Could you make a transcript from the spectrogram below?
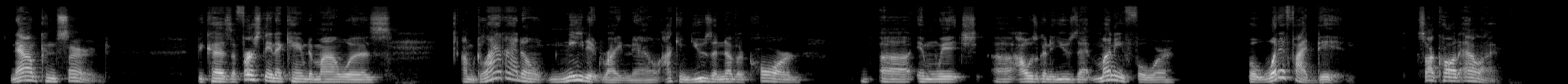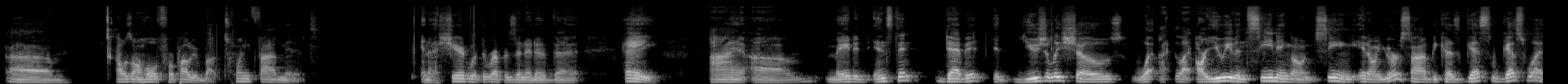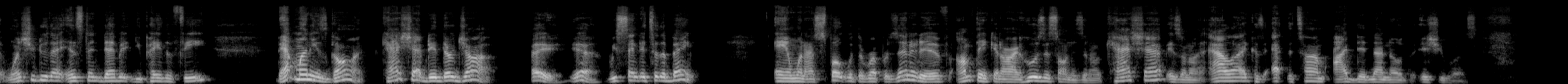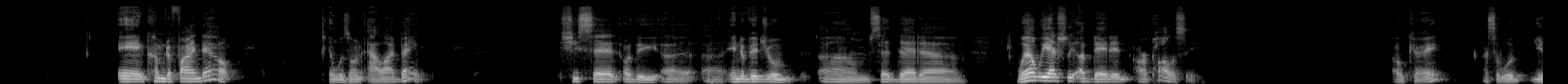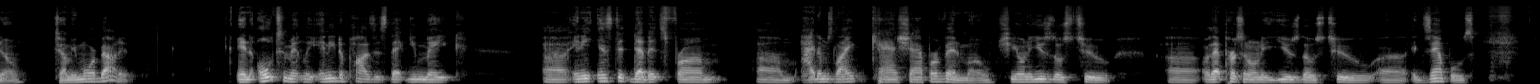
Now I'm concerned because the first thing that came to mind was I'm glad I don't need it right now. I can use another card uh, in which uh, I was going to use that money for. But what if I did? So I called Ally. Um, I was on hold for probably about 25 minutes. And I shared with the representative that, hey, I um, made an instant debit. It usually shows what like are you even seeing on seeing it on your side? Because guess guess what? Once you do that instant debit, you pay the fee. That money is gone. Cash App did their job. Hey, yeah, we sent it to the bank. And when I spoke with the representative, I'm thinking, all right, who is this on? Is it on Cash App? Is it on Ally? Because at the time, I did not know the issue was. And come to find out, it was on Ally Bank she said, or the uh, uh, individual um, said that, uh, well, we actually updated our policy. Okay. I said, well, you know, tell me more about it. And ultimately, any deposits that you make, uh, any instant debits from um, items like Cash App or Venmo, she only used those two, uh, or that person only used those two uh, examples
